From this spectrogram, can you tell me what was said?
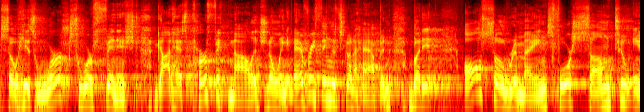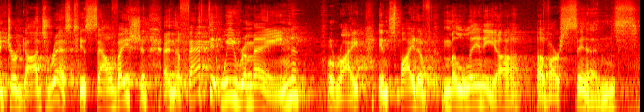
So his works were finished. God has perfect knowledge, knowing everything that's going to happen, but it also remains for some to enter God's rest, his salvation. And the fact that we remain, right, in spite of millennia of our sins,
